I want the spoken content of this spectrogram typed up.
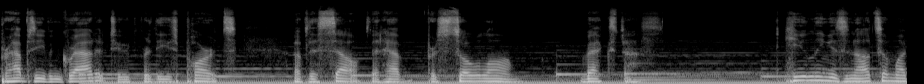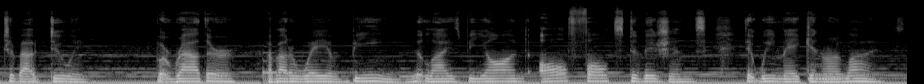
perhaps even gratitude for these parts of the self that have for so long vexed us. Healing is not so much about doing, but rather about a way of being that lies beyond all false divisions that we make in our lives.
